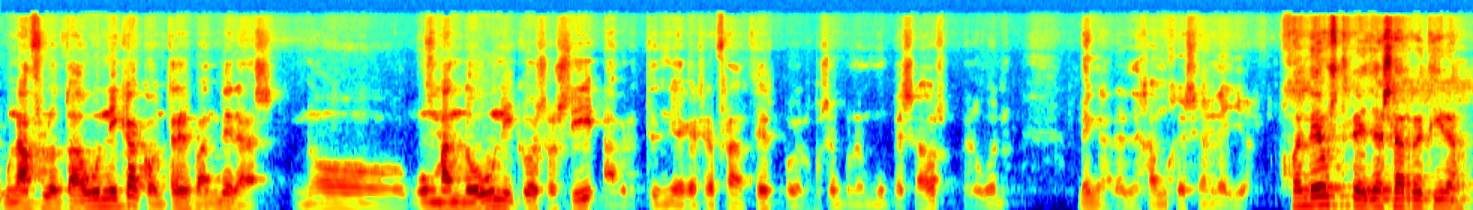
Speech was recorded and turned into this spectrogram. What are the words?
una flota única con tres banderas, no un mando único, eso sí, a ver, tendría que ser francés porque luego se ponen muy pesados, pero bueno, venga, les dejamos que sean ellos. Juan de Austria ya se ha retirado.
